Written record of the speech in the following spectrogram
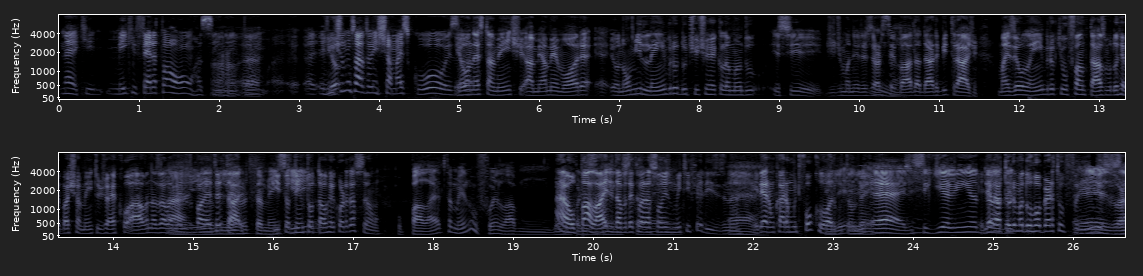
Né, que meio que fere a tua honra, assim, né? Aham, Então, a, a- a gente Eu- não sabe também se tinha mais coisa. Eu, honestamente, a minha memória, é, eu não me lembro do Tite reclamando esse de, de maneira exacerbada da arbitragem. Mas eu lembro que o fantasma do rebaixamento já ecoava nas alamedas Ah, do e me Itália. Isso eu tenho total recordação. O Palaia também não foi lá um bom ah, o Palá, ele dava declarações também. muito infelizes, né? É. Ele era um cara muito folclórico Ele- também. ele- Ele, é, ele seguia a linha era da turma do Roberto Friso, Exatamente.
